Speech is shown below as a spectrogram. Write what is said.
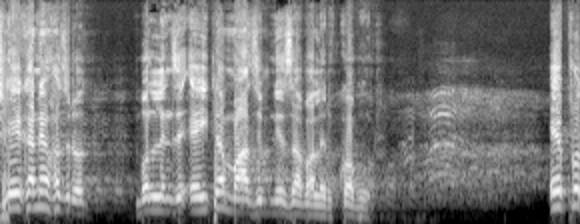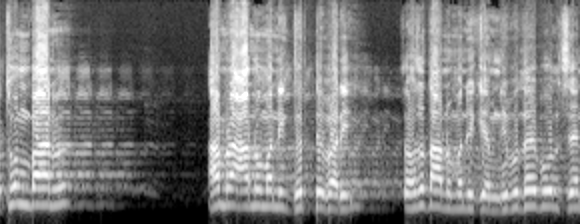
সেখানে হজরত বললেন যে, এইটা মাজিবনে জাবালের কবর। এ প্রথমবার আমরা আনুমানিক ধরতে পারি। তো হজরত আনুমানিক এমনি বোধহয় বলছেন।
